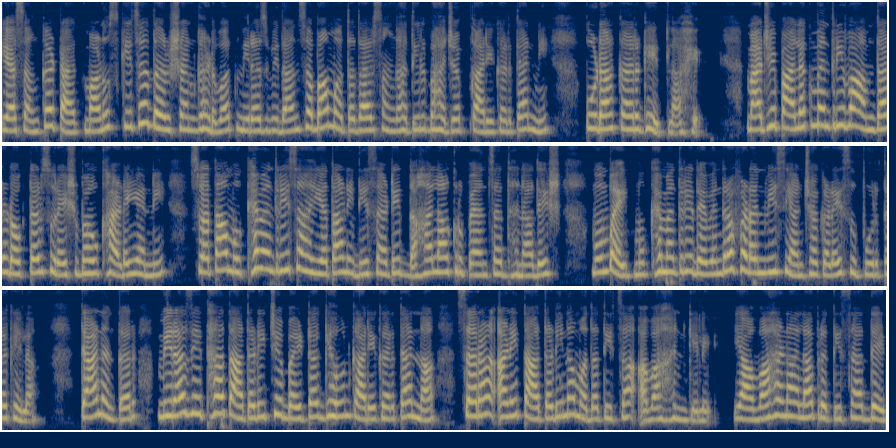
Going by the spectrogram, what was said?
या संकटात माणुसकीचं दर्शन घडवत मिरज विधानसभा मतदारसंघातील भाजप कार्यकर्त्यांनी पुढाकार घेतला आहे. माजी पालकमंत्री व आमदार डॉक्टर सुरेशभाऊ खाडे यांनी स्वतः मुख्यमंत्री सहाय्यता निधीसाठी दहा लाख रुपयांचा धनादेश मुंबईत मुख्यमंत्री देवेंद्र फडणवीस यांच्याकडे सुपूर्त केला. त्यानंतर मिराज इथं तातडीची बैठक घेऊन कार्यकर्त्यांना सरळ आणि तातडीनं मदतीचं आवाहन केले. या आवाहनाला प्रतिसाद देत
